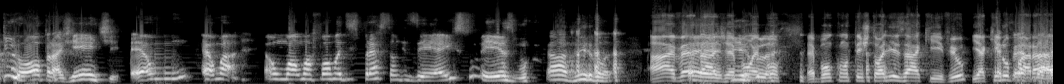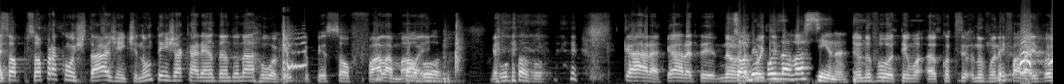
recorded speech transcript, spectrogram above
pior pra gente é, um, é, uma, é uma, uma forma de expressão, dizer, é isso mesmo. Ah, vírgula. Ah, é verdade. É, é, bom, é, bom, é bom contextualizar aqui, viu? E aqui é no verdade. Pará, só, só pra constar, gente, não tem jacaré andando na rua, viu? Porque o pessoal fala mal aí. Por favor. cara, cara, te, não. Só não depois da vacina. Eu não vou ter uma. Eu não vou nem falar isso. Vou,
